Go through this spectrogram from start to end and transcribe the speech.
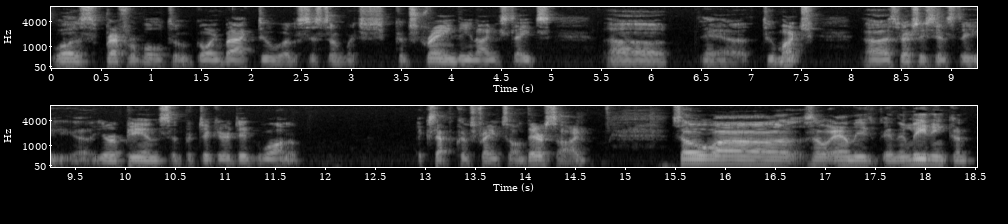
was preferable to going back to a system which constrained the United States uh, uh, too much, uh, especially since the uh, Europeans, in particular, didn't want to accept constraints on their side. So, uh, so and the and the leading con-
